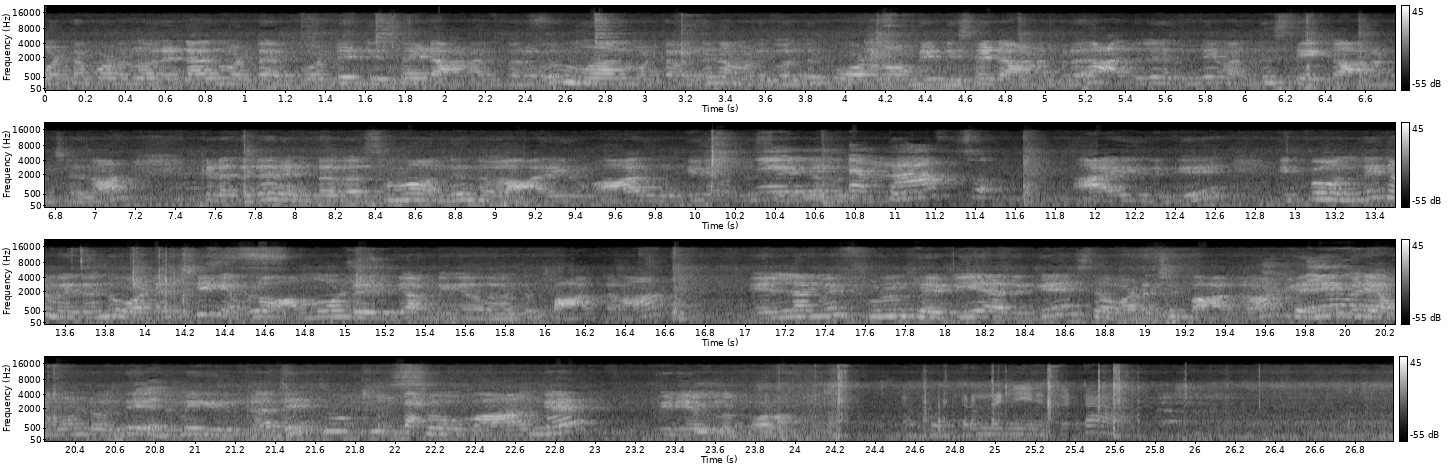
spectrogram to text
மொட்டை போடணும் ரெண்டாவது மொட்டை போட்டு டிசைட் ஆனது பிறகு மூணாவது மொட்டை வந்து நம்மளுக்கு வந்து போடணும் அப்படின்னு டிசைட் ஆன பிறகு அதுல இருந்தே வந்து சேர்க்க ஆரம்பிச்சதுதான். கிட்டத்தட்ட ரெண்டரை வருஷமா வந்து இந்த ஆறு ஆறு உண்டியில வந்து சேர்க்கறது ஆயிருக்கு. இப்போ வந்து நம்ம இது வந்து உடைச்சி எவ்வளோ அமௌண்ட் இருக்கு அப்படிங்கிறத வந்து பார்க்கலாம். எல்லாமே ஃபுல் ஹெவியா இருக்கு. ஸோ உடைச்சு பார்க்கலாம். பெரிய பெரிய அமௌண்ட் வந்து எதுவுமே இருக்காது. ஸோ வாங்க வீடியோக்குள்ள போகலாம் கொட்டை மணி இருக்கட்டா மணி கொட்டை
